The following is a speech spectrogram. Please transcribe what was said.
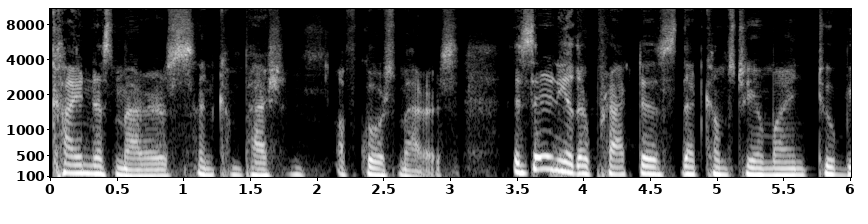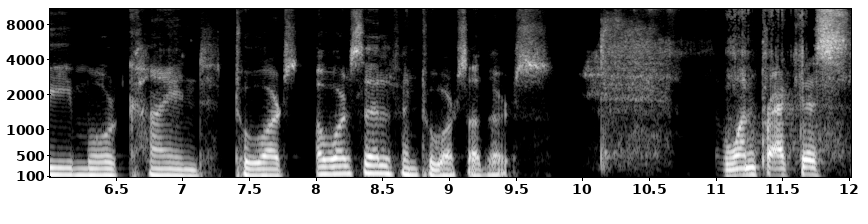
Kindness matters and compassion, of course, matters. Is there any other practice that comes to your mind to be more kind towards ourselves and towards others? One practice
